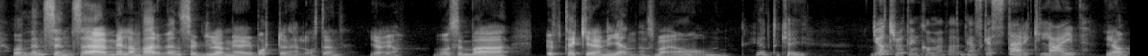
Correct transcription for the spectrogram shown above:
och, men sen så här mellan varven så glömmer jag ju bort den här låten. Gör jag. Och sen bara upptäcker jag den igen. Och så bara ja, helt okej. Jag tror att den kommer vara ganska stark live. Ja,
